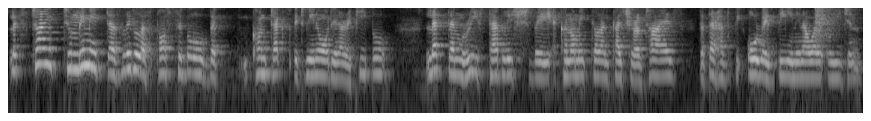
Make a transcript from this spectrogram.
Let's try to limit as little as possible the contacts between ordinary people. Let them re-establish the economical and cultural ties that there have always been in our region.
